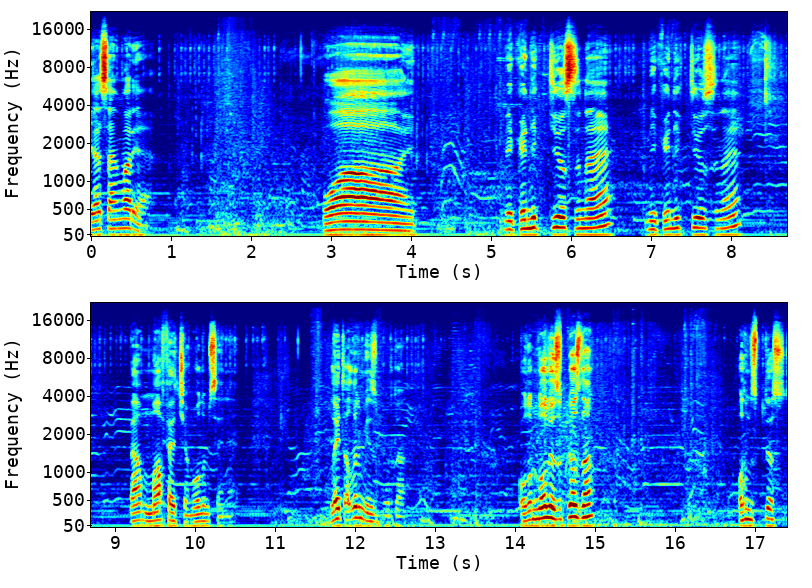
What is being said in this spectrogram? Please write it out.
Ya sen var ya. Vay. Mekanik diyorsun ha. Mekanik diyorsun ha. Ben mahvedeceğim oğlum seni. Blade alır mıyız buradan? Oğlum ne oluyor zıplıyoruz lan. Oğlum zıplıyoruz.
